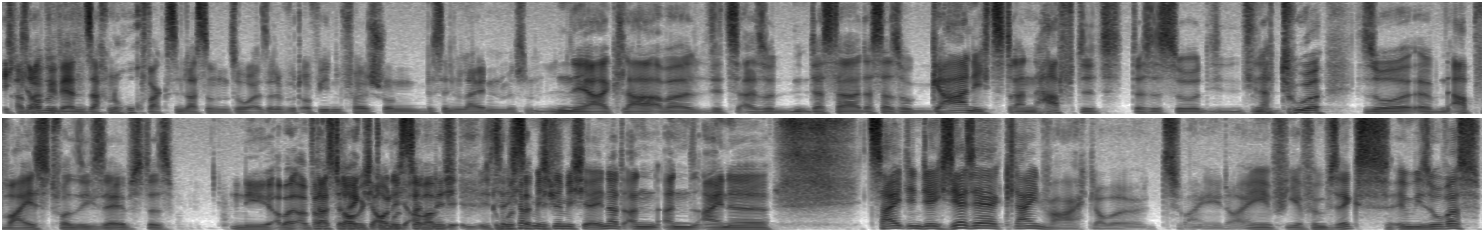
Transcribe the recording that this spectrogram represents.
Ich aber glaube- wir werden Sachen hochwachsen lassen und so. Also, da wird auf jeden Fall schon ein bisschen leiden müssen. Ja, klar, aber jetzt, also, dass da, dass da so gar nichts dran haftet, dass es so die, die Natur so ähm, abweist von sich selbst, das, Nee, aber einfach das glaube ich auch nicht. halt Aber nicht, ich, ich, habe halt mich nämlich erinnert an, an eine Zeit, in der ich sehr, sehr klein war. Ich glaube, zwei, drei, vier, fünf, sechs, irgendwie sowas.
